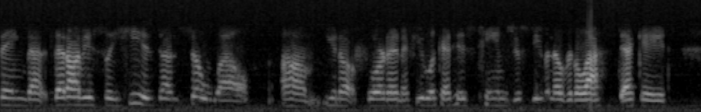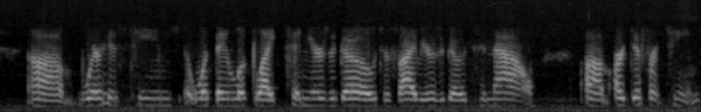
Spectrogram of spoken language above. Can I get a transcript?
thing that that obviously he has done so well. Um, you know, at Florida, and if you look at his teams, just even over the last decade, um, where his teams, what they looked like 10 years ago to five years ago to now, um, are different teams.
